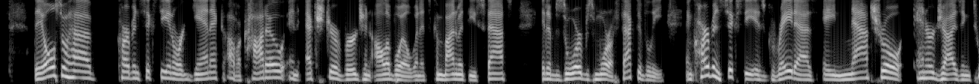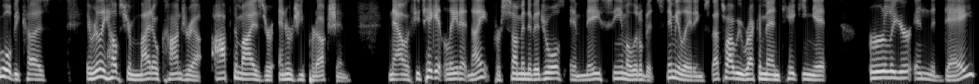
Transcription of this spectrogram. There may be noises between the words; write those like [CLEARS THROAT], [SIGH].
They also have carbon 60 in organic avocado and extra virgin olive oil. When it's combined with these fats, it absorbs more effectively. And carbon 60 is great as a natural energizing tool because it really helps your mitochondria optimize your energy production. Now, if you take it late at night, for some individuals, it may seem a little bit stimulating. So that's why we recommend taking it earlier in the day.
